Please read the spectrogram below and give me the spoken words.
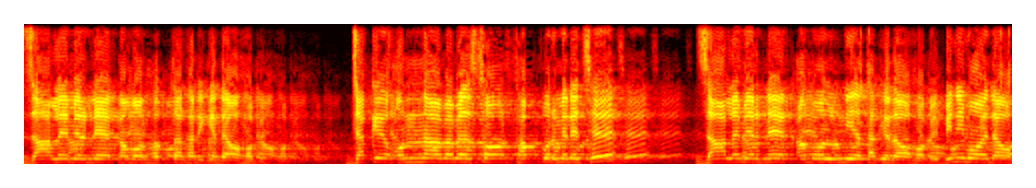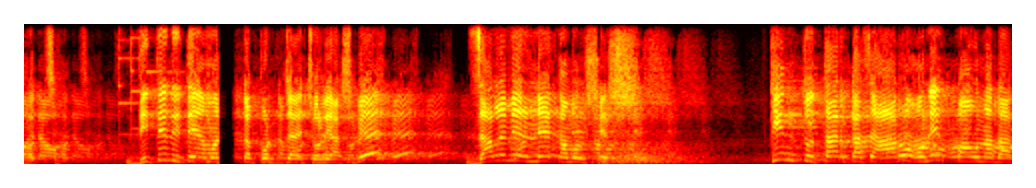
জালেমের নেক আমল হত্যাকারীকে দেওয়া হবে। যাকে অন্যায়ভাবে সর থাপ্পড় মেরেছে, জালেমের নেক আমল নিয়ে তাকে দেওয়া হবে, বিনিময় দেওয়া হচ্ছে। দিতে দিতে এমন একটা পর্যায়ে চলে আসবে, জালেমের নেক আমল শেষ। কিন্তু তার কাছে আরও অনেক পাওনাদার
